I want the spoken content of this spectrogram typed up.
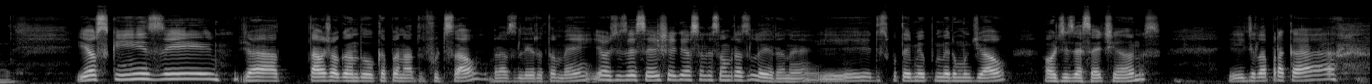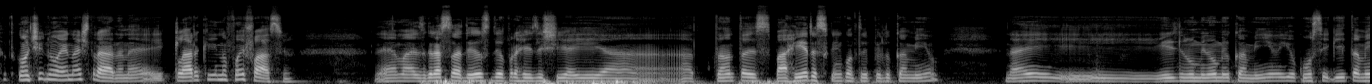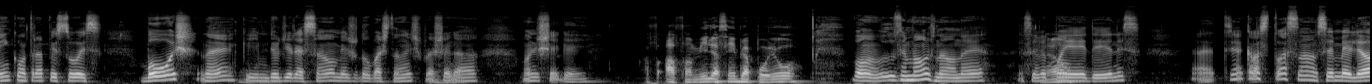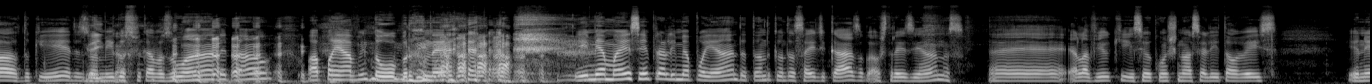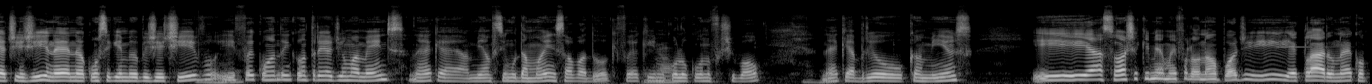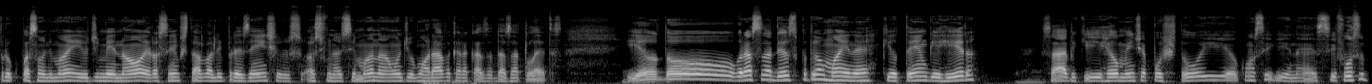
E aos 15 já estava jogando o campeonato de futsal brasileiro também. E aos 16 cheguei à seleção brasileira, né? E disputei meu primeiro mundial aos 17 anos. E de lá para cá continuei na estrada, né? E claro que não foi fácil. Né? Mas graças a Deus deu para resistir aí a, a tantas barreiras que encontrei pelo caminho, né? E ele iluminou meu caminho e eu consegui também encontrar pessoas boas, né? Que me deu direção, me ajudou bastante para chegar onde cheguei. A, a família sempre apoiou. Bom, os irmãos não, né? Eu sempre Não? apanhei deles. É, tinha aquela situação, ser melhor do que eles, os Eita. amigos ficavam zoando, então eu apanhava em dobro, né? e minha mãe sempre ali me apoiando, tanto que quando eu saí de casa, aos 13 anos, é, ela viu que se eu continuasse ali, talvez eu não ia atingir, né? Não ia conseguir meu objetivo. E foi quando encontrei a Dilma Mendes, né? Que é a minha segunda mãe em Salvador, que foi a que me colocou no futebol, né? Que abriu caminhos. E a sorte é que minha mãe falou, não, pode ir. E é claro, né? Com a preocupação de mãe, eu de menor, ela sempre estava ali presente aos, aos finais de semana, onde eu morava, que era a casa das atletas. E eu dou, graças a Deus, por ter uma mãe, né? Que eu tenho, guerreira, sabe? Que realmente apostou e eu consegui, né? Se fosse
